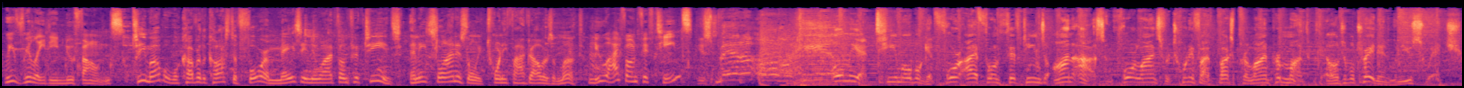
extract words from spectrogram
We really need new phones. T-Mobile will cover the cost of four amazing new iPhone 15s, and each line is only $25 a month. New iPhone 15s? Only at T-Mobile, get four iPhone 15s on us and four lines for 25 bucks per line per month with eligible trade-in when you switch.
